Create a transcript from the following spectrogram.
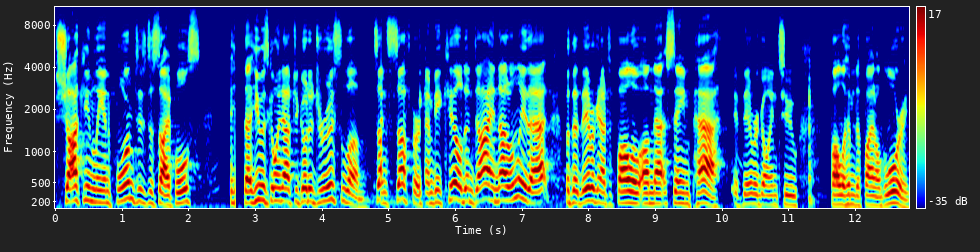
shockingly informed his disciples that he was going to have to go to Jerusalem and suffer and be killed and die. And not only that, but that they were going to have to follow on that same path if they were going to follow him to final glory.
